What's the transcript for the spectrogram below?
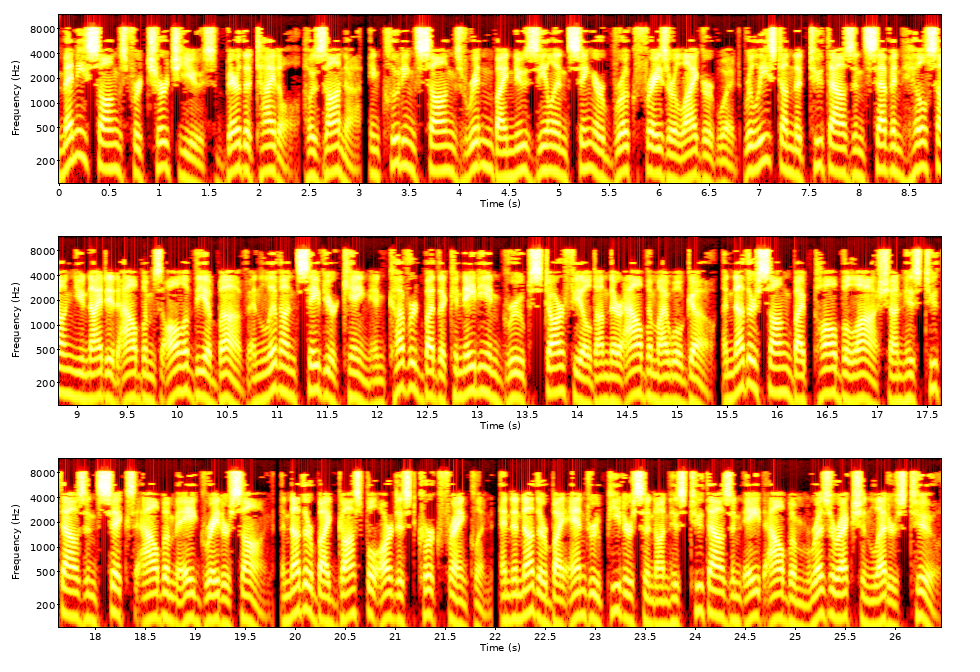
Many songs for church use bear the title Hosanna, including songs written by New Zealand singer Brooke Fraser Ligertwood released on the 2007 Hillsong United albums All of the Above and Live on Saviour King and covered by the Canadian group Starfield on their album I Will Go, another song by Paul Baloche on his 2006 album A Greater Song, another by gospel artist Kirk Franklin, and another by Andrew Peterson on his 2008 album Resurrection Letters 2.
